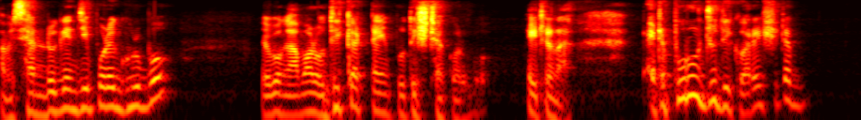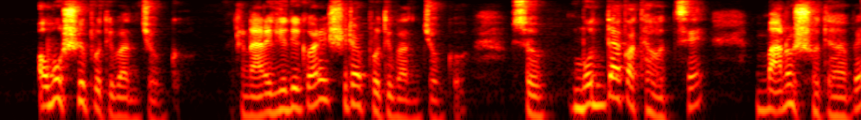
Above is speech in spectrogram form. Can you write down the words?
আমি স্যান্ডো গেঞ্জি পরে ঘুরবো এবং আমার অধিকারটা আমি প্রতিষ্ঠা করব। এটা না। এটা পুরুষ যদি করে, সেটা অবশ্যই প্রতিবাদযোগ্য। একটা নারী যদি করে সেটা প্রতিবাদযোগ্য। সো মুদ্রা কথা হচ্ছে, মানুষ হতে হবে।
